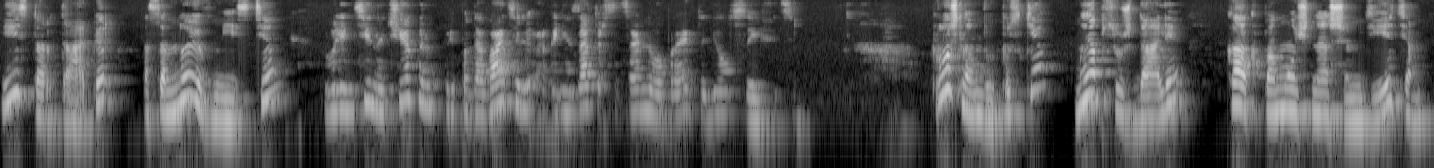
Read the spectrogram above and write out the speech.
и стартапер, а со мной вместе Валентина Чекан, преподаватель, организатор социального проекта Girl Safety. В прошлом выпуске мы обсуждали, как помочь нашим детям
